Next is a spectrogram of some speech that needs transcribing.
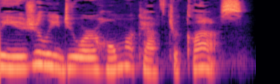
We usually do our homework after class.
